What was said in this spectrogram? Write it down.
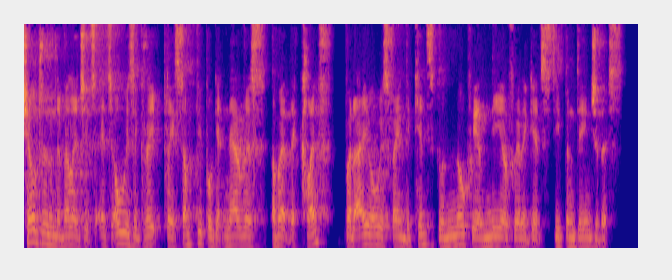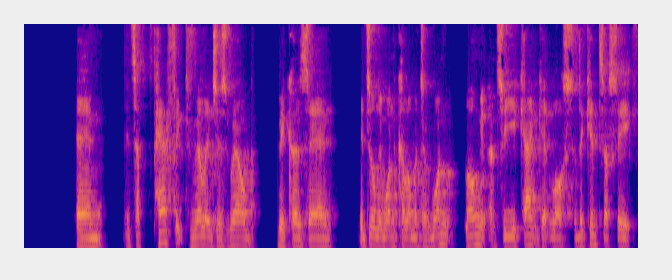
children in the village, it's, it's always a great place. Some people get nervous about the cliff, but I always find the kids go nowhere near where it gets steep and dangerous. Um, it's a perfect village as well because um, it's only one kilometre one long, and so you can't get lost. So the kids are safe.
